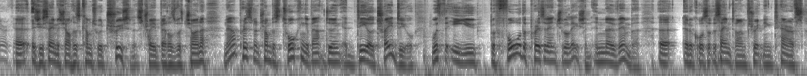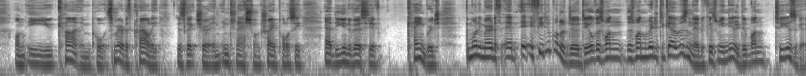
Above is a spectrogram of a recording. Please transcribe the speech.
America, as you say, Michelle, has come to a truce in its trade battles with China. Now, President Trump is talking about doing a deal, trade deal with the EU before the presidential election in November, uh, and of course, at the same time, threatening tariffs on EU car imports. Meredith Crowley is lecturer in international trade policy at the University of Cambridge. Good morning, Meredith. Um, if you did want to do a deal, there's one, there's one ready to go, isn't there? Because we nearly did one two years ago.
